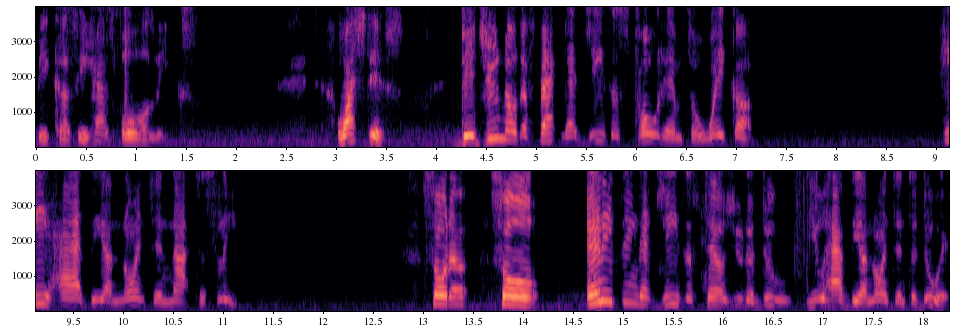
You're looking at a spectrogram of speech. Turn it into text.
Because he has oil leaks. Watch this. Did you know the fact that Jesus told him to wake up? He had the anointing not to sleep. So the so anything that Jesus tells you to do, you have the anointing to do it.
